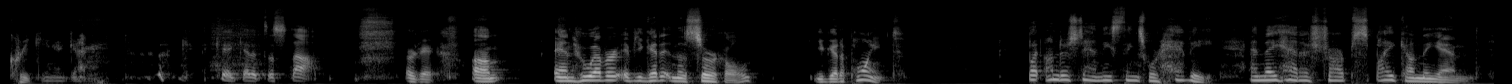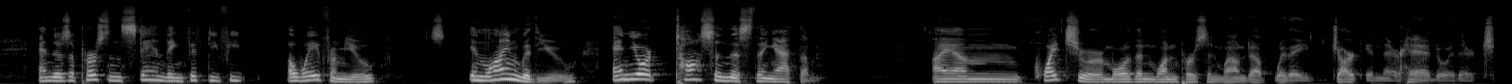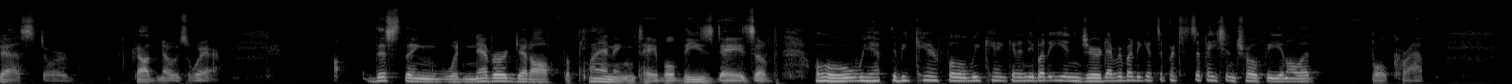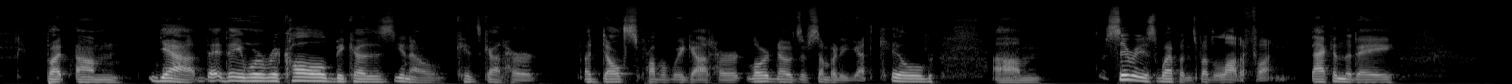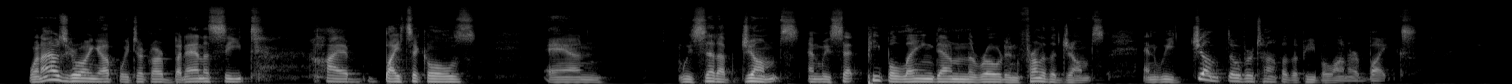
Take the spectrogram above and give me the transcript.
creaking again. I can't get it to stop. Okay. Um, and whoever, if you get it in the circle, you get a point. But understand these things were heavy and they had a sharp spike on the end. And there's a person standing 50 feet away from you, in line with you, and you're tossing this thing at them. I am quite sure more than one person wound up with a jart in their head or their chest or God knows where. This thing would never get off the planning table these days of, oh, we have to be careful. We can't get anybody injured. Everybody gets a participation trophy and all that bull crap. But um, yeah, they, they were recalled because, you know, kids got hurt adults probably got hurt. Lord knows if somebody got killed. Um, serious weapons, but a lot of fun. Back in the day, when I was growing up, we took our banana seat, high bicycles, and we set up jumps and we set people laying down in the road in front of the jumps and we jumped over top of the people on our bikes.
